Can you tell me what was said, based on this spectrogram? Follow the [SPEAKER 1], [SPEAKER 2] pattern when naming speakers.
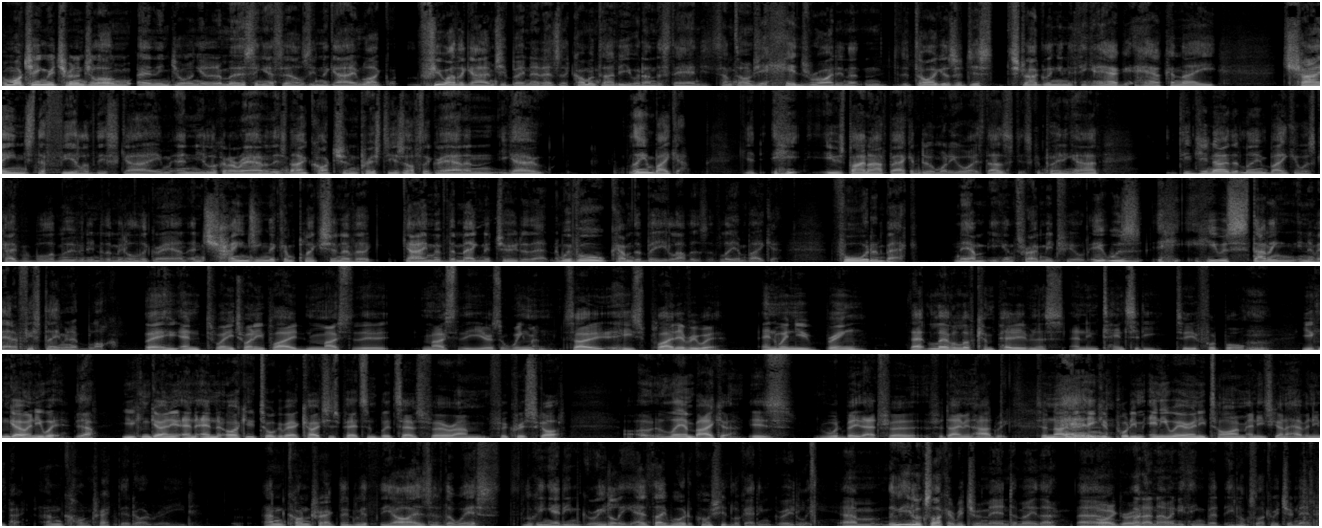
[SPEAKER 1] I'm watching Richmond and Geelong and enjoying it and immersing ourselves in the game. Like few other games you've been at as a commentator, you would understand. Sometimes your head's right in it, and the Tigers are just struggling, and you think, how how can they change the feel of this game? And you're looking around, and there's no Cotch and Prestia's off the ground, and you go, Liam Baker. He, he was playing half back and doing what he always does, just competing hard did you know that Liam Baker was capable of moving into the middle of the ground and changing the complexion of a game of the magnitude of that? We've all come to be lovers of Liam Baker, forward and back. Now you can throw midfield. It was he, he was stunning in about a fifteen minute block.
[SPEAKER 2] And 2020 played most of the most of the year as a wingman, so he's played everywhere. And when you bring that level of competitiveness and intensity to your football, mm. you can go anywhere.
[SPEAKER 1] Yeah.
[SPEAKER 2] You can go and and like you talk about coaches' pets and Blicavs for um for Chris Scott, uh, Liam Baker is would be that for for Damien Hardwick to know and that he could put him anywhere, anytime, and he's going to have an impact.
[SPEAKER 1] Uncontracted, I read, uncontracted with the eyes of the West looking at him greedily, as they would. Of course, you'd look at him greedily. Um, he looks like a Richmond man to me, though.
[SPEAKER 2] Um, I agree.
[SPEAKER 1] I don't know anything, but he looks like a Richmond man.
